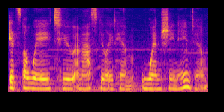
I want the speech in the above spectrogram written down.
it's a way to emasculate him when she named him.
